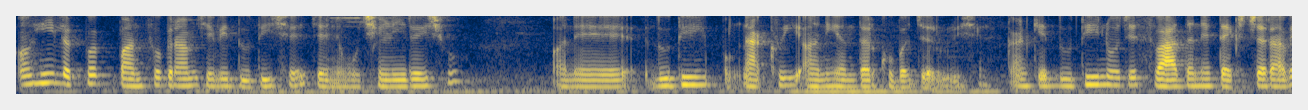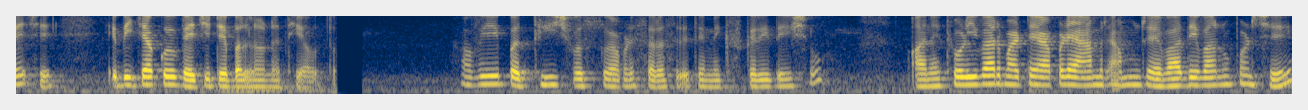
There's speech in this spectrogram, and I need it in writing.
અહીં લગભગ પાંચસો ગ્રામ જેવી દૂધી છે જેને હું છીણી રહી છું. અને દૂધી નાખવી આની અંદર ખૂબ જ જરૂરી છે. કારણ કે દૂધીનો જે સ્વાદ અને ટેક્સચર આવે છે, એ બીજા કોઈ વેજીટેબલનો નથી આવતો. હવે એ બધી જ વસ્તુ આપણે સરસ રીતે મિક્સ કરી દઈશું. અને થોડીવાર માટે આપણે આમ આમ રહેવા દેવાનું પણ છે,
